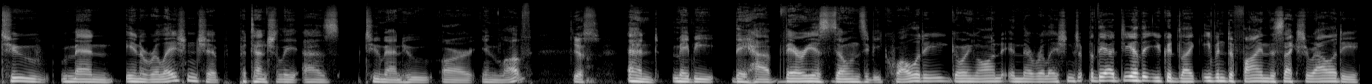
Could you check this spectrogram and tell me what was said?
two men in a relationship potentially as two men who are in love. Yes. And maybe they have various zones of equality going on in their relationship. But the idea that you could like even define the sexuality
